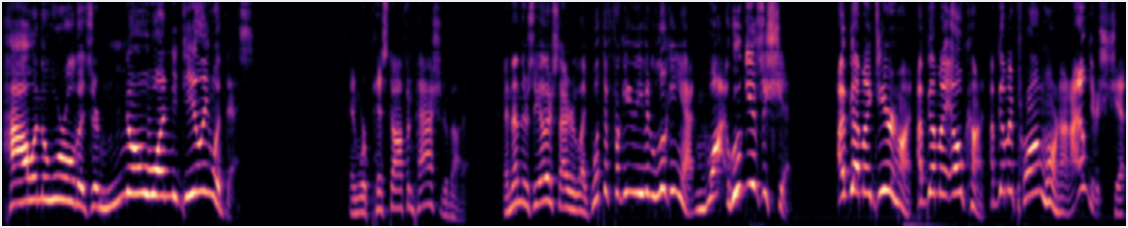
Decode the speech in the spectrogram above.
How in the world is there no one dealing with this?" And we're pissed off and passionate about it. And then there's the other side who are like, "What the fuck are you even looking at? And why? Who gives a shit?" I've got my deer hunt. I've got my elk hunt. I've got my pronghorn hunt. I don't give a shit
